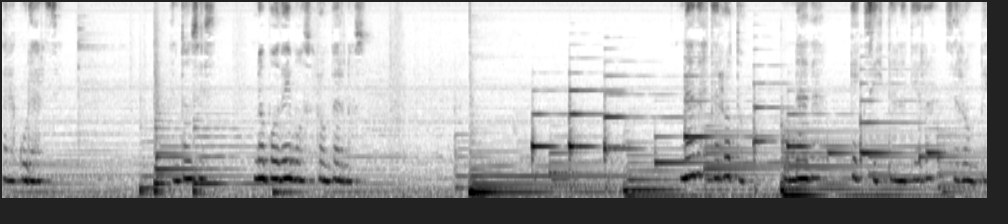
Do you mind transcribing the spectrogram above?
para curarse. Entonces no podemos rompernos. Nada está roto, nada que exista en la tierra se rompe.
